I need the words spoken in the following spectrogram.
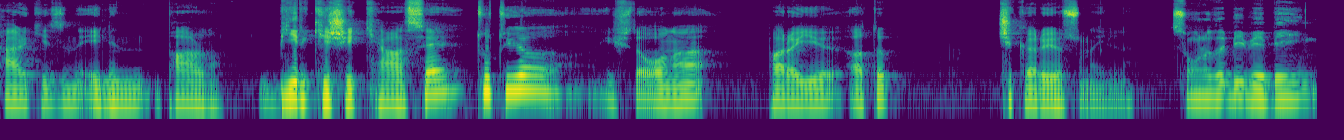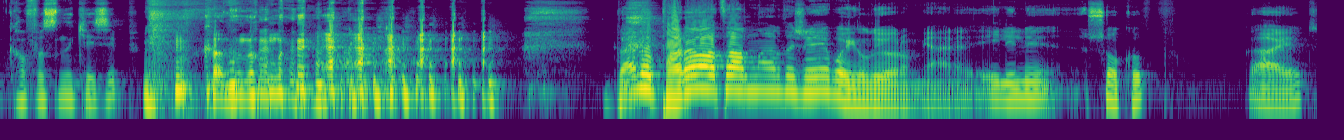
herkesin elin pardon. Bir kişi kase tutuyor. işte ona parayı atıp çıkarıyorsun eline. Sonra da bir bebeğin kafasını kesip kanını ona... Ben o para atanlarda şeye bayılıyorum yani. Elini sokup gayet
